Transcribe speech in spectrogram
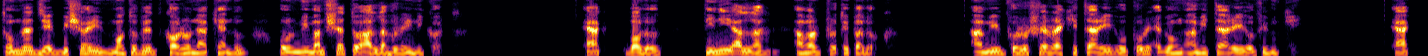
তোমরা যে বিষয়ে মতভেদ করো না কেন, ওর মীমাংসা তো আল্লাহরই নিকট। এক, বলো, তিনি আল্লাহ, আমার প্রতিপালক। আমি ভরসা রাখি তারই উপর এবং আমি তারই অভিমুখী। এক,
